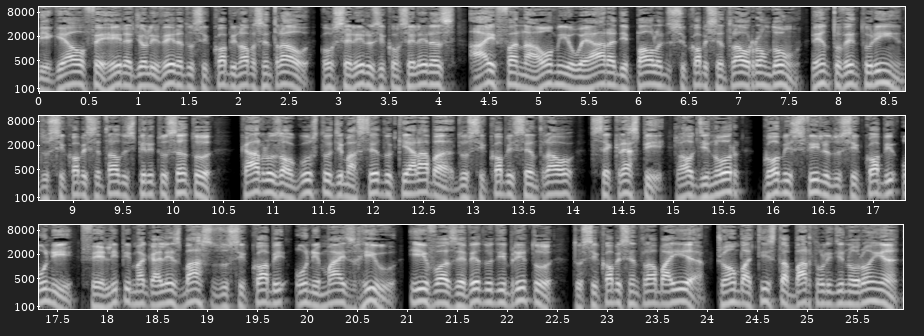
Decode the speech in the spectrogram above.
Miguel Ferreira de Oliveira do Cicobi Nova Central. Conselheiros e conselheiras Aifa Naomi Ueara de Paula do Cicobi Central Rondon. Bento Venturim do Cicobi Central do Espírito Santo. Carlos Augusto de Macedo Quiaraba, do Cicobi Central Secresp, Claudinor Gomes Filho, do Cicobi Uni, Felipe Magalhães Bastos, do Cicobi Unimais Rio, Ivo Azevedo de Brito, do Cicobi Central Bahia, João Batista Bartoli de Noronha,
